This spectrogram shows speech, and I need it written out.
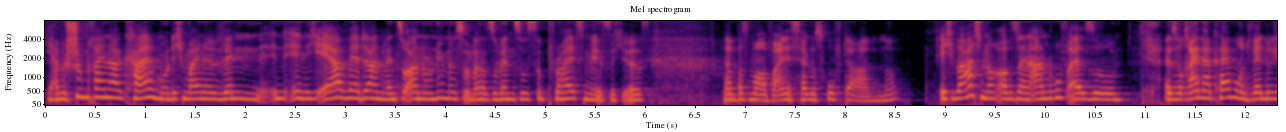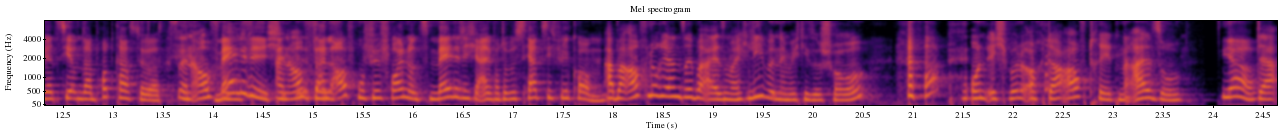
ja, bestimmt Rainer Kalm. Und ich meine, wenn nicht er, wer dann, wenn es so anonym ist oder so, wenn es so surprise-mäßig ist. Dann pass mal auf, eines Tages ruft er an, ne? Ich warte noch auf seinen Anruf, also Also Rainer Kalmund, wenn du jetzt hier unseren Podcast hörst, ist ein Aufruf. melde dich. Ein Aufruf. Ist ein Aufruf. Wir freuen uns. Melde dich einfach. Du bist herzlich willkommen. Aber auch Florian Silbereisen, weil ich liebe nämlich diese Show. und ich würde auch da auftreten. Also, Ja. der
